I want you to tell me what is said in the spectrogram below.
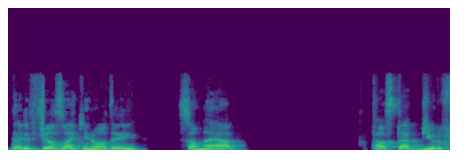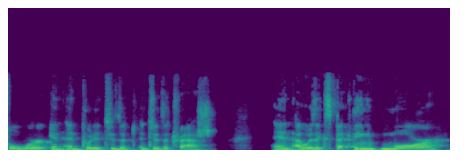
that it feels like, you know, they somehow tossed that beautiful work and, and put it to the, into the trash. And I was expecting more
